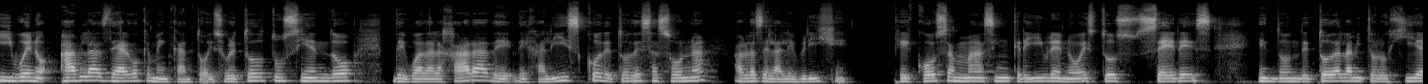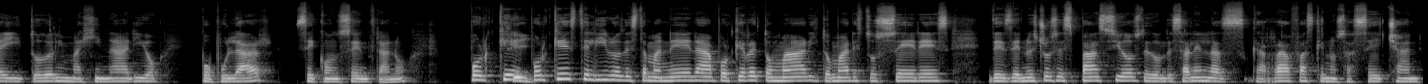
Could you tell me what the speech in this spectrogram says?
Y bueno, hablas de algo que me encantó y sobre todo tú siendo de Guadalajara, de, Jalisco, de toda esa zona, hablas del alebrije. Qué cosa más increíble, ¿no? Estos seres en donde toda la mitología y todo el imaginario popular se concentra, ¿no? ¿Por qué? ¿Por qué este libro de esta manera? ¿Por qué retomar y tomar estos seres desde nuestros espacios, de donde salen las garrafas que nos acechan,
